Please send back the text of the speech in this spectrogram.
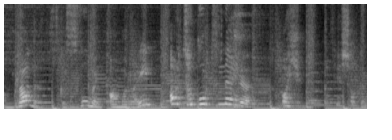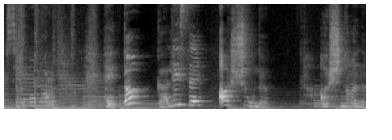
ամռանը սկսվում են ամառային արցակուրտները։ Այ, ես շատ եմ սիրում ամառը։ Հետո գալիս է աշունը։ Աշնանը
